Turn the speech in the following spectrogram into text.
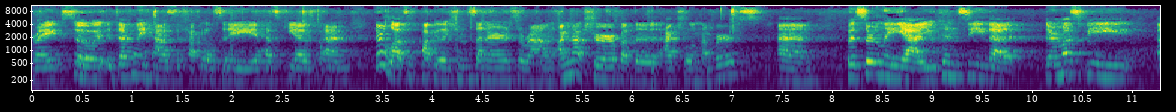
right? So it definitely has the capital city, it has Kiev, and there are lots of population centers around. I'm not sure about the actual numbers, um, but certainly, yeah, you can see that there must be, uh,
